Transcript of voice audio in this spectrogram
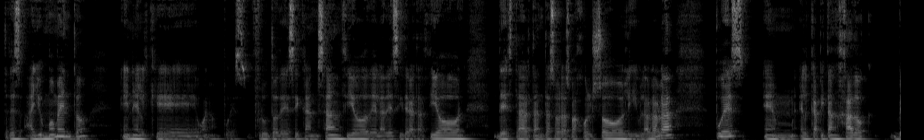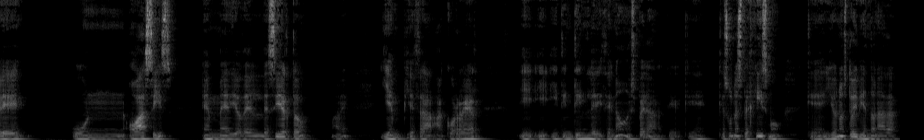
Entonces hay un momento en el que, bueno, pues fruto de ese cansancio, de la deshidratación, de estar tantas horas bajo el sol y bla, bla, bla, pues em, el capitán Haddock ve un oasis en medio del desierto, ¿vale? Y empieza a correr y, Tintín le dice, no, espera, que, que, que es un espejismo, que yo no estoy viendo nada,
